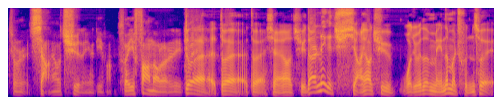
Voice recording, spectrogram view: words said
就是想要去的一个地方，所以放到了这。对对对，想要去，但是那个想要去，我觉得没那么纯粹，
